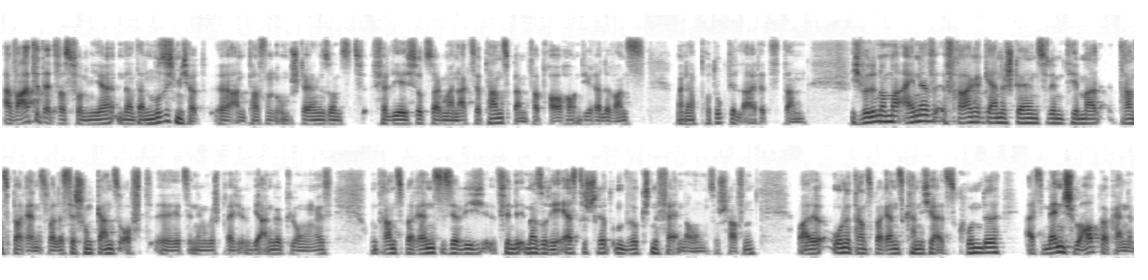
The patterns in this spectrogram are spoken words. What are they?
erwartet etwas von mir, dann, dann muss ich mich halt äh, anpassen, umstellen, sonst verliere ich sozusagen meine Akzeptanz beim Verbraucher und die Relevanz meiner Produkte leidet dann. Ich würde noch mal eine Frage gerne stellen zu dem Thema Transparenz, weil das ja schon ganz oft äh, jetzt in dem Gespräch irgendwie angeklungen ist. Und Transparenz ist ja, wie ich finde, immer so der erste Schritt, um wirklich eine Veränderung zu schaffen, weil ohne Transparenz kann ich ja als Kunde, als Mensch überhaupt gar keine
